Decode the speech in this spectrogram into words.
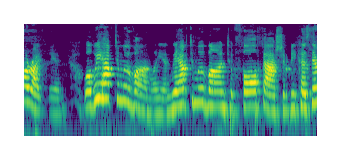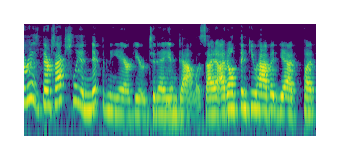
all right Lynn. Well, we have to move on, Lian. We have to move on to fall fashion because there is there's actually a nip in the air here today in Dallas. I, I don't think you have it yet, but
